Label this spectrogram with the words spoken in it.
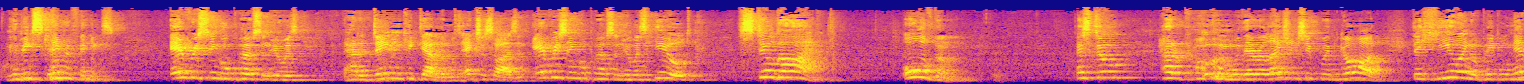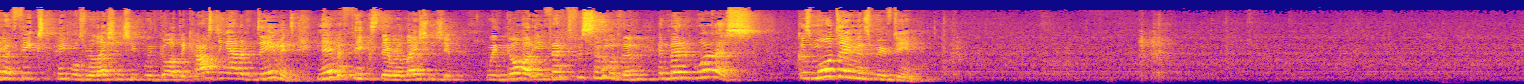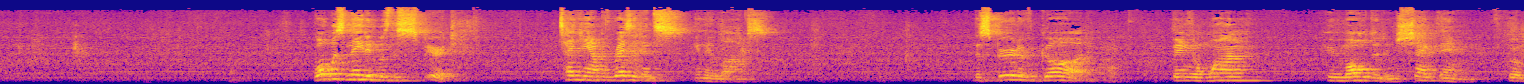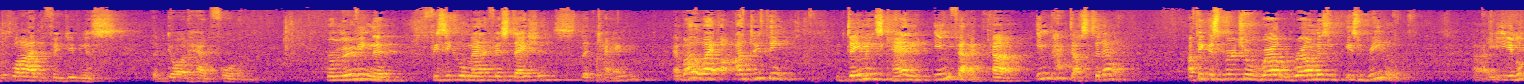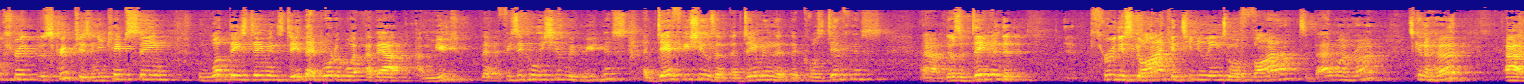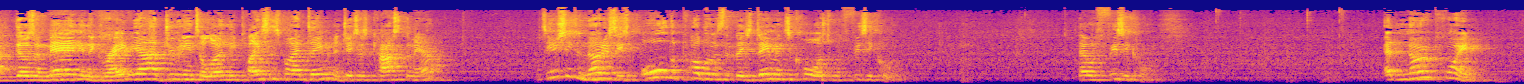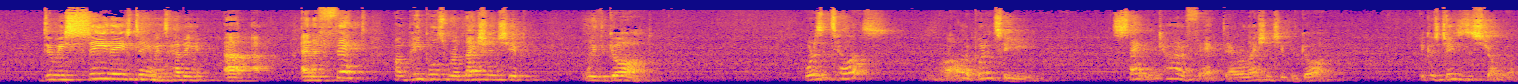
In the big scheme of things, every single person who was had a demon kicked out of them was exorcised, and every single person who was healed still died. All of them. They still had a problem with their relationship with God. The healing of people never fixed people's relationship with God. The casting out of demons never fixed their relationship with God. In fact, for some of them, it made it worse because more demons moved in. What was needed was the Spirit taking up residence in their lives. The Spirit of God being the one who molded and shaped them, who applied the forgiveness that God had for them. Removing the physical manifestations that came. And by the way, I do think demons can, in fact, uh, impact us today. I think the spiritual realm is, is real. Uh, you look through the scriptures and you keep seeing what these demons did. They brought about a mute, a physical issue with muteness, a deaf issue, was a, a demon that, that, caused deafness. Um, there was a demon that threw this guy continually into a fire. It's a bad one, right? It's going to hurt. Uh, there was a man in the graveyard driven into lonely places by a demon, and Jesus cast them out. What's interesting to notice is all the problems that these demons caused were physical. They were physical. At no point do we see these demons having uh, an effect on people's relationship with God. What does it tell us? Well, I want to put it to you. Satan can't affect our relationship with God because Jesus is stronger.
